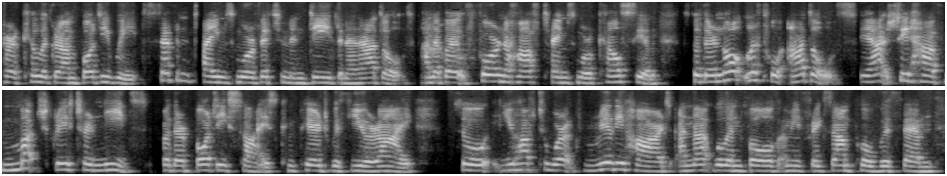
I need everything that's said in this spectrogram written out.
per kilogram body weight seven times more vitamin D than an adult and about four and a half times more calcium. So they're not little adults. They actually have much greater needs for their body size compared with you or I. So you have to work really hard, and that will involve. I mean, for example, with um,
